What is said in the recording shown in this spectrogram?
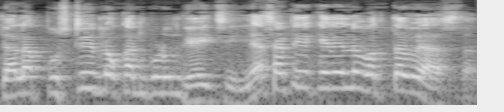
त्याला पुष्टी लोकांकडून घ्यायची यासाठी केलेले वक्तव्य असतात.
